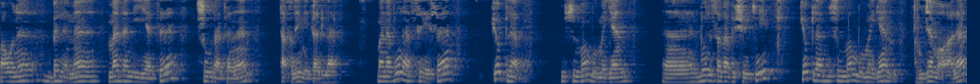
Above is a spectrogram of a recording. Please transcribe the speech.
va uni bilimi madaniyati suratini taqdim etadilar mana bu narsa esa ko'plab musulmon bo'lmagan e, buni sababi shuki ko'plab musulmon bo'lmagan jamoalar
